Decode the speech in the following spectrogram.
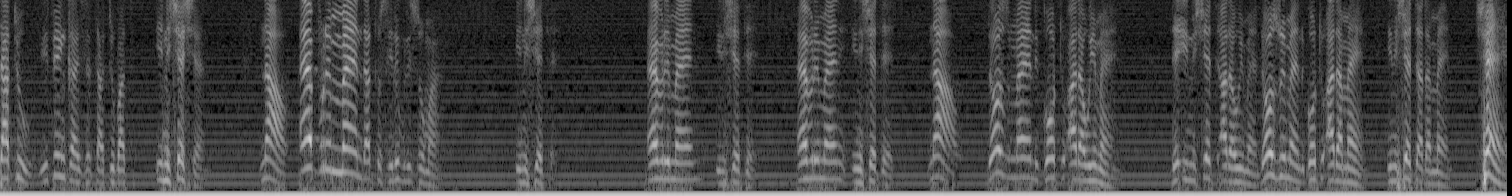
tattoo. You think it's a tattoo, but initiation. Now, every man that was with this woman, initiated. Every man initiated. Every man initiated. Now, those men go to other women. They initiate other women. Those women go to other men. Initiate other men. Chain.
